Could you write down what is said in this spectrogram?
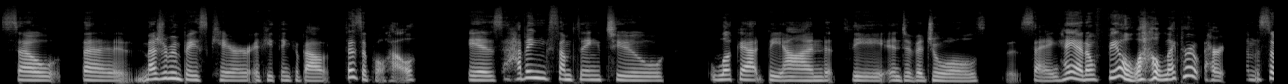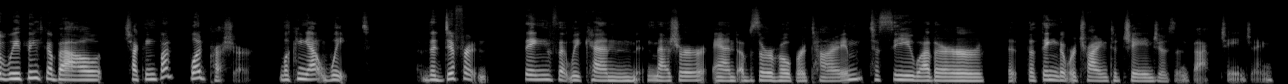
so the measurement based care if you think about physical health is having something to look at beyond the individuals saying, Hey, I don't feel well. My throat hurts. Um, so we think about checking blood, pressure, looking at weight, the different things that we can measure and observe over time to see whether the thing that we're trying to change is in fact changing.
